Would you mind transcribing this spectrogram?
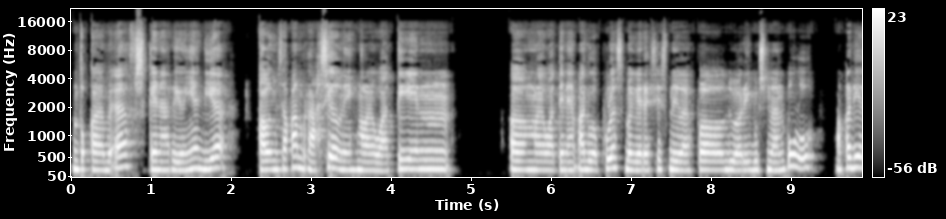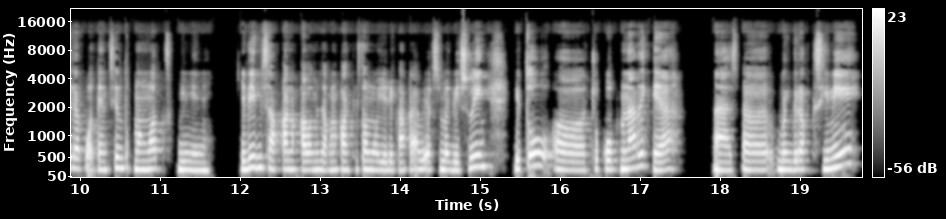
untuk KLBF skenario nya dia kalau misalkan berhasil nih ngelewatin uh, ngelewatin MA20 sebagai resist di level 2090, maka dia ada potensi untuk menguat segini. Jadi misalkan kalau misalkan Convisto mau jadikan KBF sebagai swing, itu uh, cukup menarik ya. Nah, uh, bergerak ke sini,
